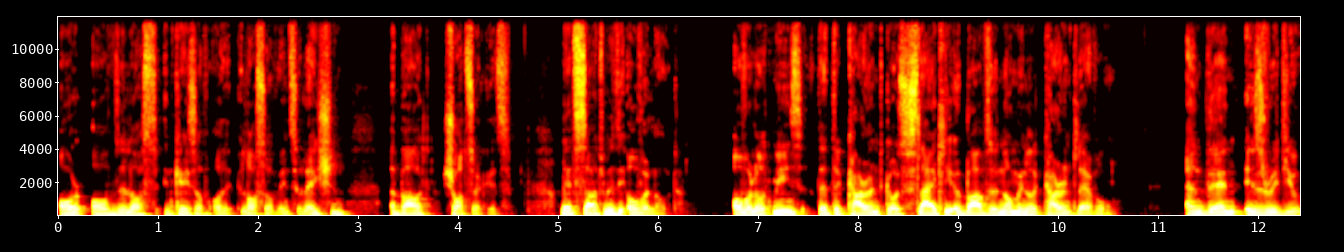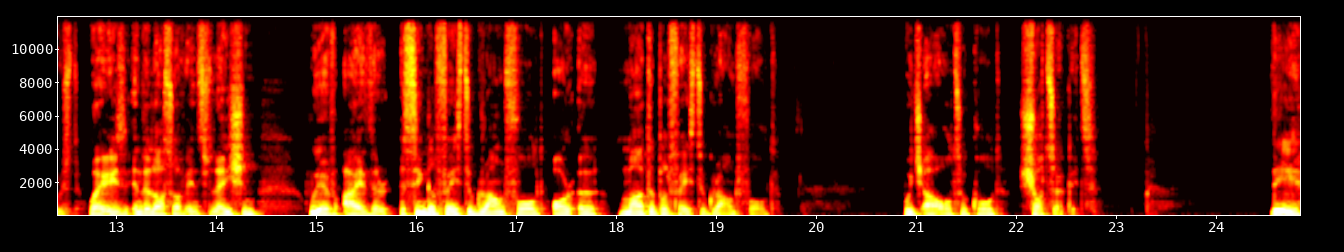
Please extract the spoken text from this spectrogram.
or of the loss, in case of loss of insulation, about short circuits. Let's start with the overload. Overload means that the current goes slightly above the nominal current level and then is reduced, whereas in the loss of insulation we have either a single phase to ground fault or a multiple phase to ground fault, which are also called short circuits. The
